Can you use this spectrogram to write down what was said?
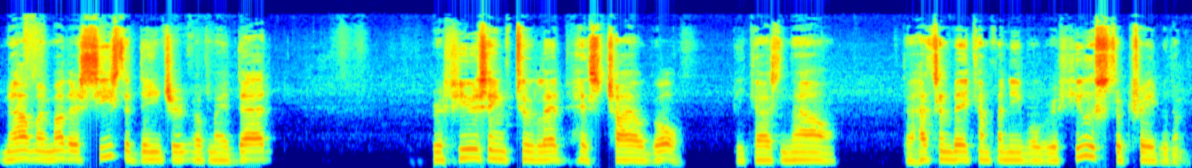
now my mother sees the danger of my dad refusing to let his child go because now the Hudson Bay Company will refuse to trade with him.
